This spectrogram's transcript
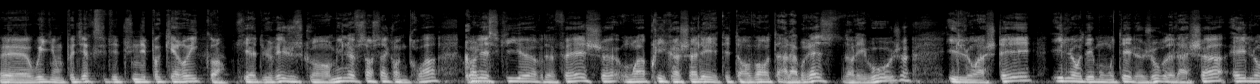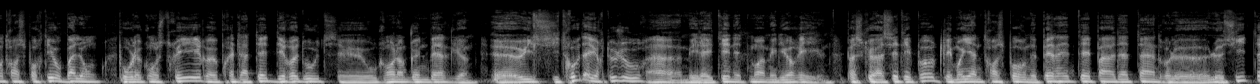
Euh, oui, on peut dire que c'était une époque héroïque, quoi. qui a duré jusqu'en 1953, quand les skieurs de Fèche ont appris qu'un chalet était en vente à la Bresse, dans les Vosges. Ils l'ont acheté, ils l'ont démonté le jour de l'achat et ils l'ont transporté au ballon pour le construire euh, près de la tête des Redoutes, c'est au Grand Langenberg. Euh, il s'y trouve d'ailleurs toujours, hein, mais il a été nettement amélioré. Parce qu'à cette époque, les moyens de transport ne permettaient pas d'atteindre le, le site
